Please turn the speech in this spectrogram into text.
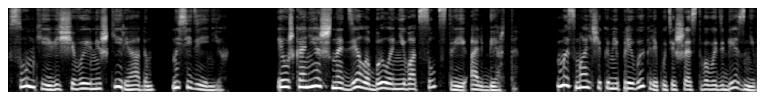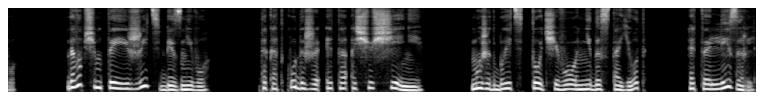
сумки и вещевые мешки рядом, на сиденьях. И уж, конечно, дело было не в отсутствии Альберта. Мы с мальчиками привыкли путешествовать без него. Да, в общем-то, и жить без него. Так откуда же это ощущение? Может быть, то, чего не достает, это Лизерль?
